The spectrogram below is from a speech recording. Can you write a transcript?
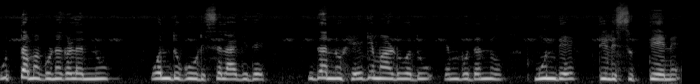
ಉತ್ತಮ ಗುಣಗಳನ್ನು ಒಂದುಗೂಡಿಸಲಾಗಿದೆ. ಇದನ್ನು ಹೇಗೆ ಮಾಡುವುದು ಎಂಬುದನ್ನು ಮುಂದೆ ತಿಳಿಸುತ್ತೇನೆ.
